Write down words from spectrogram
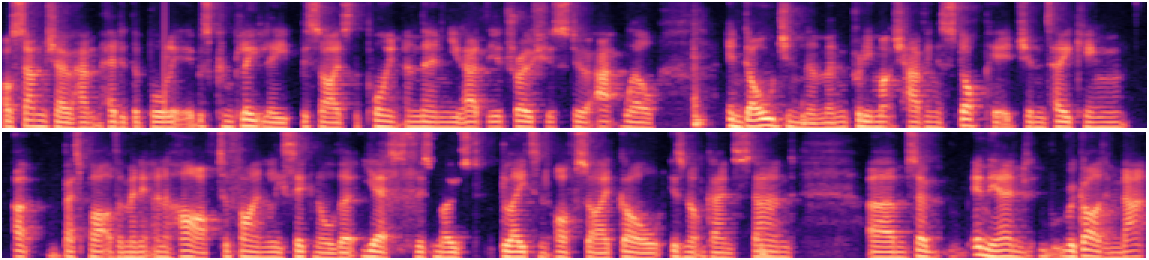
oh Sancho hadn't headed the ball. It, it was completely besides the point. And then you had the atrocious Stuart Atwell indulging them and pretty much having a stoppage and taking a best part of a minute and a half to finally signal that yes, this most blatant offside goal is not going to stand. Um, so in the end, regarding that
